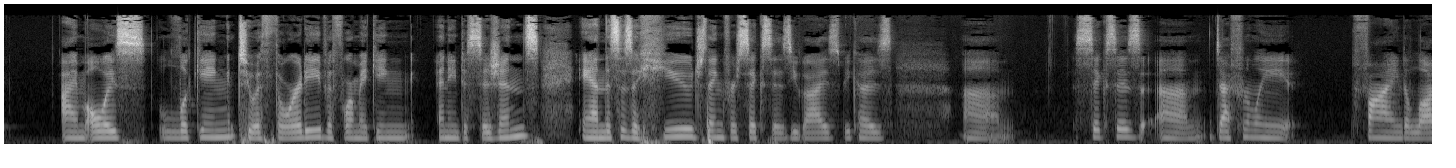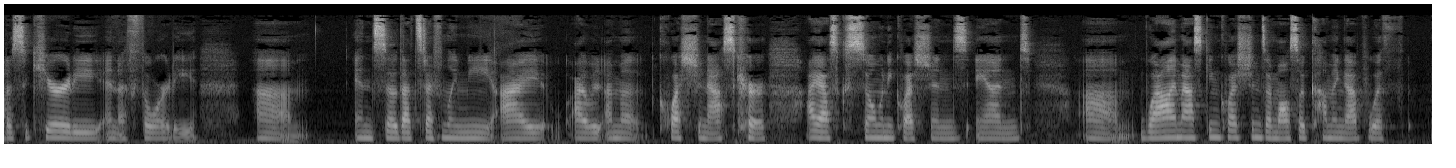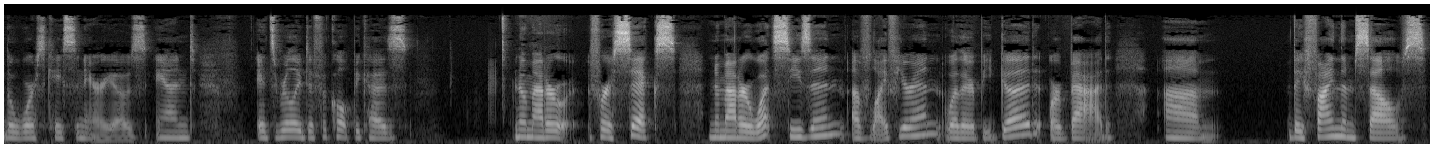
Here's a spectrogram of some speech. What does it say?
I'm always looking to authority before making any decisions. And this is a huge thing for sixes, you guys, because um, sixes um, definitely find a lot of security and authority. Um, and so that's definitely me. I I would I'm a question asker. I ask so many questions, and um, while I'm asking questions, I'm also coming up with the worst case scenarios, and it's really difficult because no matter for a six, no matter what season of life you're in, whether it be good or bad, um, they find themselves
